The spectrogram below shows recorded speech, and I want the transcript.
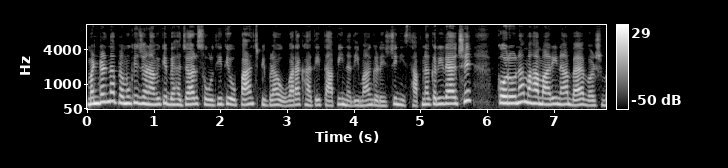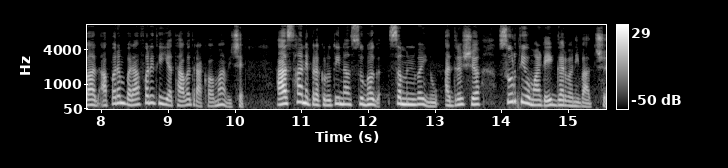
મંડળના પ્રમુખે જણાવ્યું કે બે હજાર સોળથી તેઓ પાંચ પીપળા ઓવારા ખાતે તાપી નદીમાં ગણેશજીની સ્થાપના કરી રહ્યા છે. કોરોના મહામારીના બે વર્ષ બાદ આ પરંપરા ફરીથી યથાવત રાખવામાં આવી છે. આસ્થા અને પ્રકૃતિના સુભગ સમન્વયનું આ દ્રશ્ય સુરતીઓ માટે એક ગર્વની વાત છે.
